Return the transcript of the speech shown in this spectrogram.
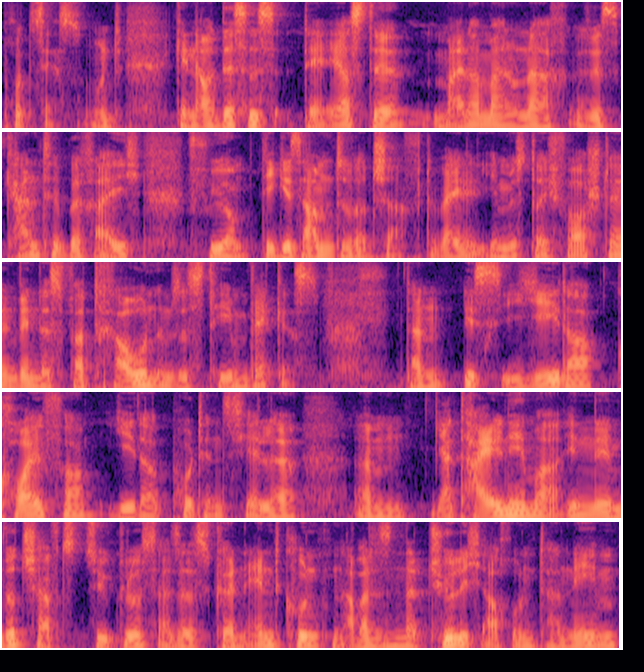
Prozess. Und genau das ist der erste, meiner Meinung nach, riskante Bereich für die Gesamtwirtschaft, weil ihr müsst euch vorstellen, wenn das Vertrauen im System weg ist, dann ist jeder Käufer, jeder potenzielle ähm, ja, Teilnehmer in dem Wirtschaftszyklus, also es können Endkunden, aber das sind natürlich auch Unternehmen,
